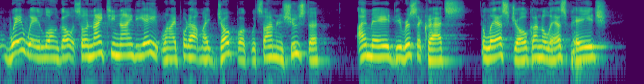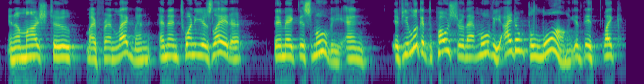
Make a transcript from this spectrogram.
way, way long ago. So in 1998, when I put out my joke book with Simon and Schuster, I made the Aristocrats the last joke on the last page in homage to my friend Legman. And then 20 years later, they make this movie. And if you look at the poster of that movie, I don't belong. It, it- like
